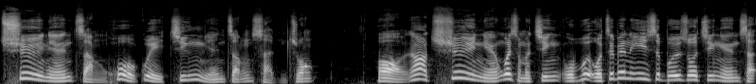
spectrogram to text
去年涨货柜，今年涨散装。哦，那去年为什么今我不我这边的意思不是说今年涨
